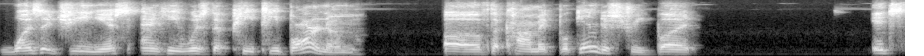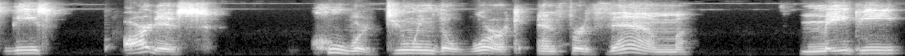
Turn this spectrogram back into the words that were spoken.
was a genius and he was the P.T. Barnum of the comic book industry. But it's these artists who were doing the work. And for them, maybe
